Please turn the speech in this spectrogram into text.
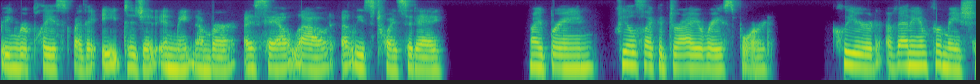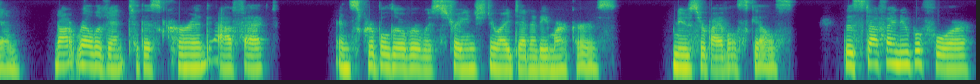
being replaced by the eight digit inmate number I say out loud at least twice a day. My brain feels like a dry erase board, cleared of any information not relevant to this current affect and scribbled over with strange new identity markers, new survival skills. The stuff I knew before,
